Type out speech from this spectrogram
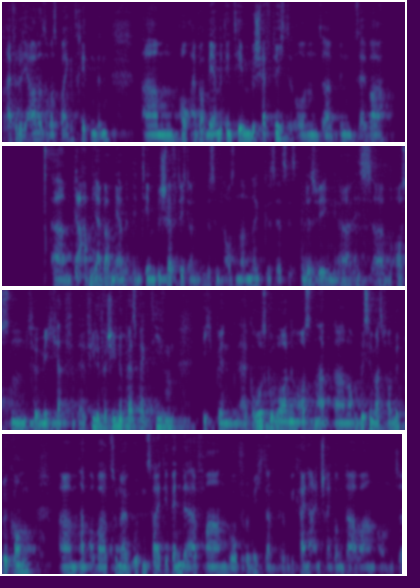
Dreivierteljahr oder sowas beigetreten bin, ähm, auch einfach mehr mit den Themen beschäftigt und äh, bin selber ähm, ja, habe mich einfach mehr mit den Themen beschäftigt und ein bisschen auseinandergesetzt. Und deswegen äh, ist äh, Osten für mich, hat äh, viele verschiedene Perspektiven. Ich bin äh, groß geworden im Osten, habe da noch ein bisschen was von mitbekommen, ähm, habe aber zu einer guten Zeit die Wende erfahren, wo für mich dann irgendwie keine Einschränkungen da waren. Und äh,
